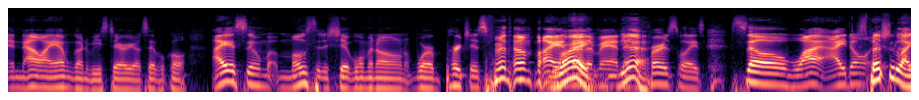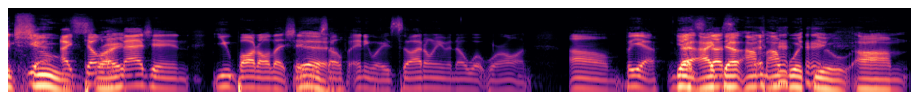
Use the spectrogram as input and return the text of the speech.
and now I am going to be stereotypical. I assume most of the shit women own were purchased for them by Right, another man in the first place. So why I don't, Especially like yeah, shoes, I don't right? imagine you bought all that shit Yeah. yourself, anyways. So I don't even know what we're on. Um, but yeah, Yeah, that's- I that's- de- I'm I'm with you. Um,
